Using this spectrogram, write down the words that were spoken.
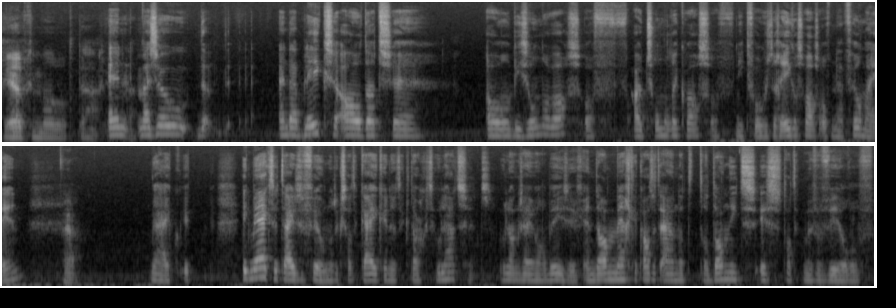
Ja, dat begint wel wat te dagen. En, inderdaad. maar zo... en daar bleek ze al dat ze al bijzonder was. Of uitzonderlijk was. Of niet volgens de regels was. Of nou, vul maar in. Ja. Ja, ik, ik, ik merkte tijdens de film dat ik zat te kijken en dat ik dacht, hoe laat is het? Hoe lang zijn we al bezig? En dan merk ik altijd aan dat er dan iets is dat ik me verveel. Of...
